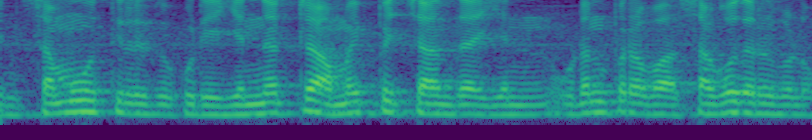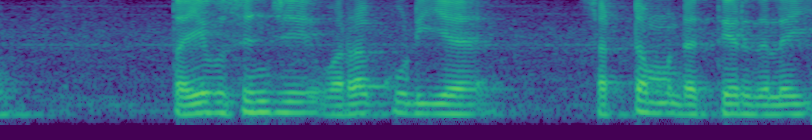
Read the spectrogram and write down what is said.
என் சமூகத்தில் இருக்கக்கூடிய எண்ணற்ற அமைப்பை சார்ந்த என் உடன்பிறவா சகோதரர்களும் தயவு செஞ்சு வரக்கூடிய சட்டமன்ற தேர்தலை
